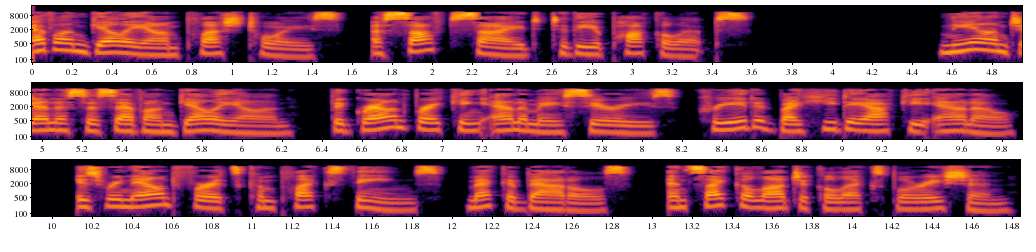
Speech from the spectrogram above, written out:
Evangelion plush toys, a soft side to the apocalypse. Neon Genesis Evangelion, the groundbreaking anime series created by Hideaki Anno, is renowned for its complex themes, mecha battles, and psychological exploration.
